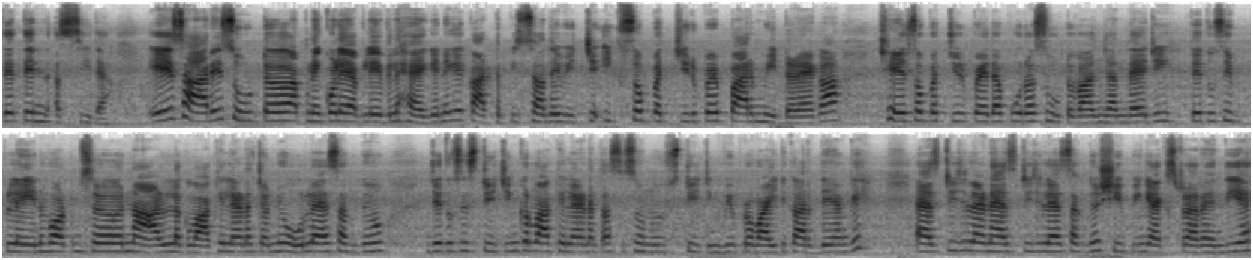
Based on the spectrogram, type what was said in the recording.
ਤੇ 380 ਦਾ। ਇਹ ਸਾਰੇ ਸੂਟ ਆਪਣੇ ਕੋਲੇ ਅਵੇਲੇਬਲ ਹੈਗੇ ਨੇ ਕਿ ਕੱਟ ਪੀਸਾਂ ਦੇ ਵਿੱਚ। 125 ਰੁਪਏ ਪਰ ਮੀਟਰ ਹੈਗਾ। 625 ਰੁਪਏ ਦਾ ਪੂਰਾ ਸੂਟ ਬਣ ਜਾਂਦਾ ਹੈ ਜੀ। ਤੇ ਤੁਸੀਂ ਪਲੇਨ ਬਾਟਮਸ ਨਾਲ ਲਗਵਾ ਕੇ ਲੈਣਾ ਚਾਹੁੰਦੇ ਹੋ, ਉਹ ਲੈ ਸਕਦੇ ਹੋ। ਜੇ ਤੁਸੀਂ ਸਟਿਚਿੰਗ ਕਰਵਾ ਕੇ ਲੈਣਾ ਤਾਂ ਅਸੀਂ ਤੁਹਾਨੂੰ ਸਟਿਚਿੰਗ ਵੀ ਪ੍ਰੋਵਾਈਡ ਕਰ ਦੇਵਾਂਗੇ ਐਸ ਸਟਿਚ ਲੈਣਾ ਐਸ ਸਟਿਚ ਲੈ ਸਕਦੇ ਹੋ ਸ਼ਿਪਿੰਗ ਐਕਸਟਰਾ ਰਹਿੰਦੀ ਹੈ।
